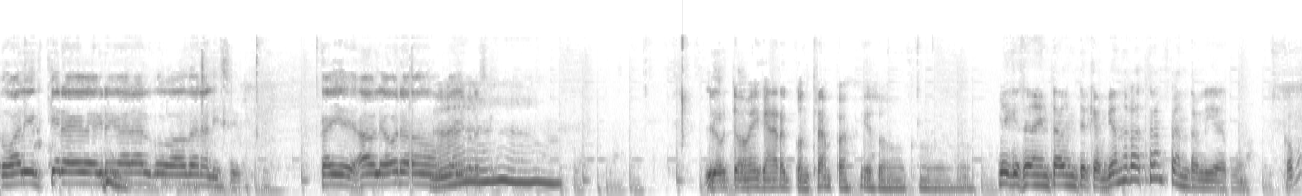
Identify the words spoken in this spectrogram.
¿O alguien quiera agregar algo de análisis? Calle, hable ahora o calle eso. La última vez ganaron con trampa, y eso. como- Es que se han estado intercambiando las trampas en realidad. pues. ¿Cómo?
